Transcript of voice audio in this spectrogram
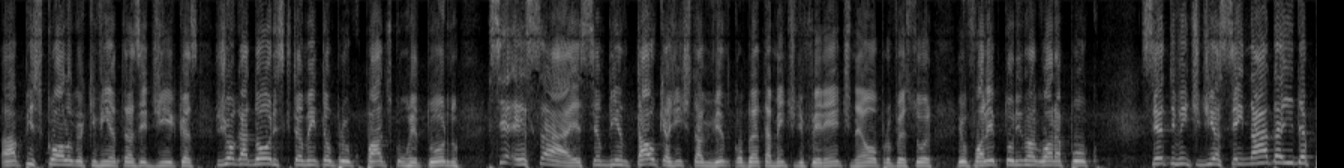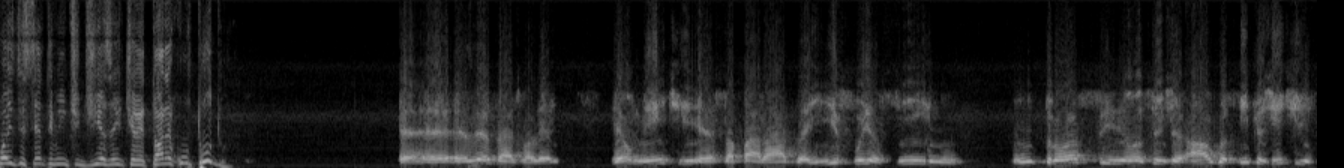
a psicóloga que vinha trazer dicas, jogadores que também estão preocupados com o retorno. Se, essa, esse ambiental que a gente está vivendo completamente diferente, né, ô professor? Eu falei pro Torino agora há pouco. 120 dias sem nada e depois de 120 dias a gente retorna com tudo. É, é, é verdade, Valério. realmente essa parada aí foi assim um troço, ou seja, algo assim que a gente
